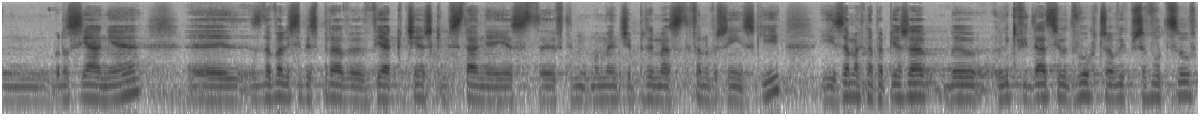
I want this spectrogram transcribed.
mm, Rosjanie e, zdawali sobie sprawę, w jak ciężkim stanie jest e, w tym momencie prymas Stefan Wyszyński i zamach na papieża był likwidacją dwóch czołowych przywódców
